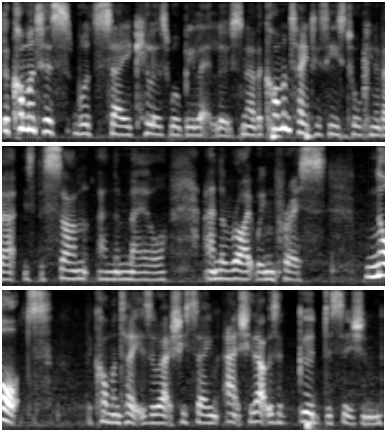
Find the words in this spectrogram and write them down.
the commentators would say killers will be let loose. Now, the commentators he's talking about is the Sun and the Mail and the right wing press, not the commentators who are actually saying, actually, that was a good decision.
